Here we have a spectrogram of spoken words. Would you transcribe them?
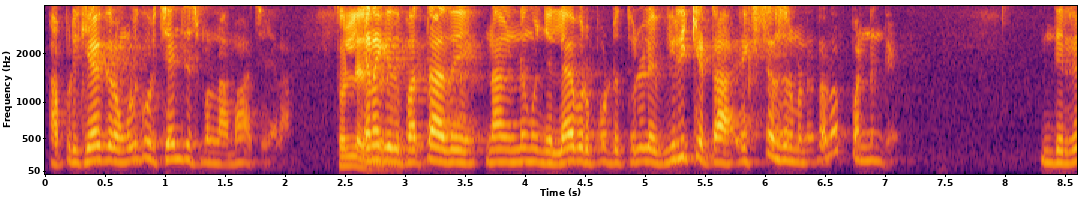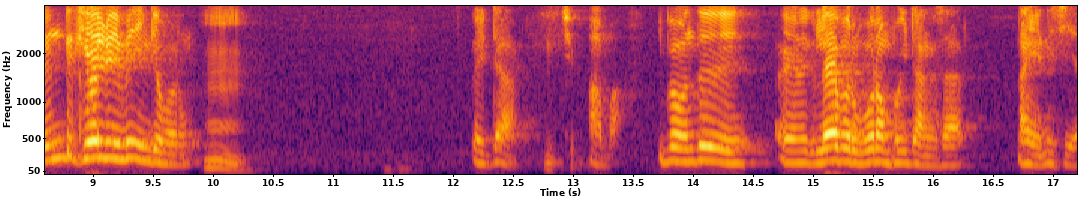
அப்படி கேட்குறவங்களுக்கு ஒரு சேஞ்சஸ் பண்ணலாமா? செய்யலாம். தொழில் எனக்கு இது பத்தாது. நான் இன்னும் கொஞ்சம் லேபர் போட்டு தொழிலை விரிக்கட்டா எக்ஸ்டென்ஷன் பண்ணட்டானா பண்ணுங்க. இந்த ரெண்டு கேள்வியுமே இங்கே வரும். ரைட்டா? ஆமாம் இப்போ வந்து எனக்கு லேபர் பூரா போயிட்டாங்க சார் நான் என்ன செய்ய?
